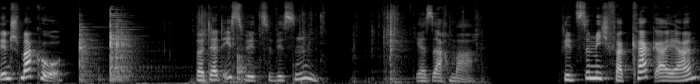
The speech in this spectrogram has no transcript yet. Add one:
Den Schmacko. Was das ist, willst du wissen? Ja, sag mal. Willst du mich verkackeiern?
